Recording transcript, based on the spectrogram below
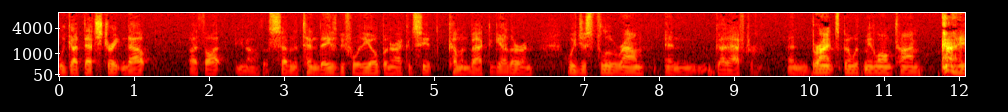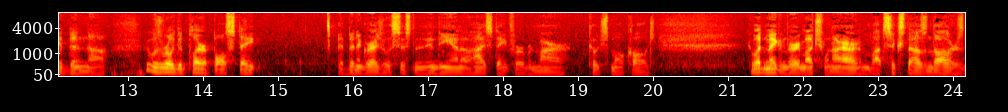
we got that straightened out. I thought, you know, seven to ten days before the opener, I could see it coming back together, and we just flew around and got after him. And Bryant's been with me a long time. he had been, uh, he was a really good player at Ball State had been a graduate assistant in Indiana, Ohio State for Urban Meyer, coached small college. He wasn't making very much when I hired him, about six thousand dollars.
